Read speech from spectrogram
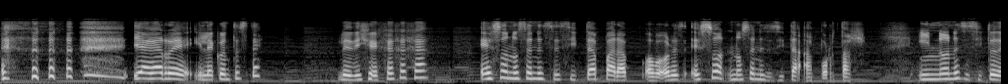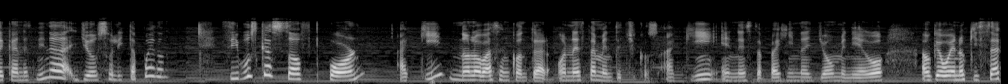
y agarré y le contesté. Le dije, jajaja, eso no se necesita para, eso no se necesita aportar. Y no necesito de canes ni nada, yo solita puedo. Si buscas soft porn, aquí no lo vas a encontrar. Honestamente, chicos, aquí en esta página yo me niego. Aunque bueno, quizá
